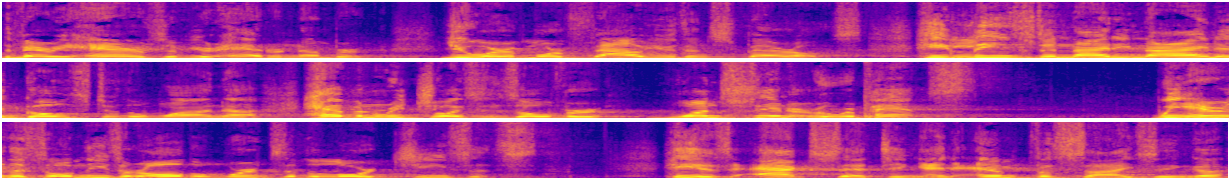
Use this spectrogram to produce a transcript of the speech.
The very hairs of your head are numbered. You are of more value than sparrows. He leaves the 99 and goes to the one. Uh, heaven rejoices over one sinner who repents. We hear this, and these are all the words of the Lord Jesus. He is accenting and emphasizing uh,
